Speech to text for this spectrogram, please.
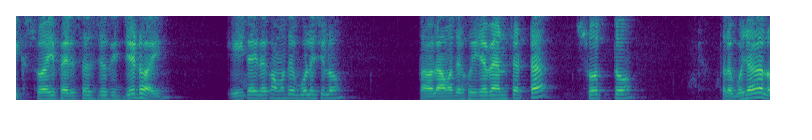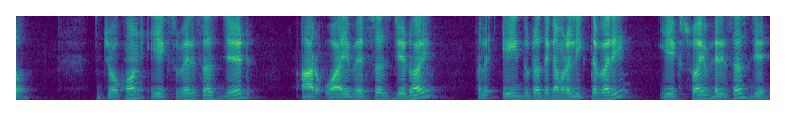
এক্স ওয়াই ভ্যারিসাস যদি জেড হয়, এইটাই দেখো আমাদের বলেছিল। তাহলে আমাদের হয়ে যাবে অ্যান্সারটা সত্য। তাহলে বোঝা গেল, যখন এক্স ভ্যারিসাস জেড আর ওয়াই ভ্যারিসাস জেড হয়, তাহলে এই দুটো থেকে আমরা লিখতে পারি এক্স ওয়াই ভ্যারিসাস জেড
